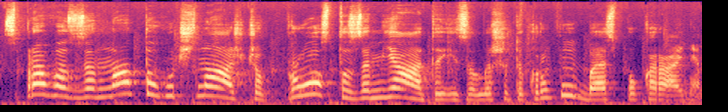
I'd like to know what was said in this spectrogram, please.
Справа занадто гучна, щоб просто зам'яти і залишити крупу без покарання.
